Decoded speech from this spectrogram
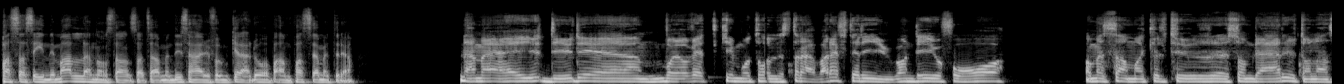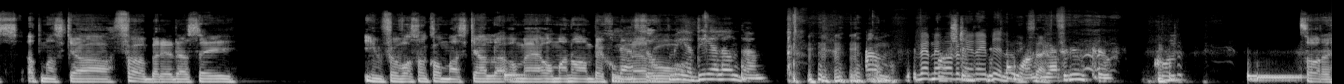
passar sig in i mallen någonstans? Att så här, men det är så här det funkar här. Då anpassar jag mig till det. Nej, men eh, det är ju det eh, vad jag vet Kim och Tolle strävar efter i Djurgården. Det är ju att få ja, men samma kultur som det är utomlands. Att man ska förbereda sig inför vad som komma skall om, om man har ambitioner. Läs upp och... meddelanden. Vem har du med dig i bilen? Sorry.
